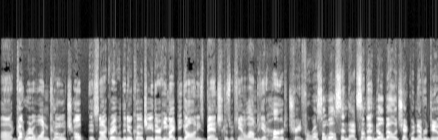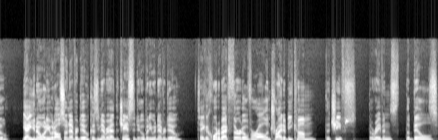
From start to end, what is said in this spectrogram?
uh, got rid of one coach. Oh, it's not great with the new coach either. He might be gone. He's benched because we can't allow him to get hurt. Trade for Russell Wilson. That's something The- Bill Belichick would never do. Yeah, you know what he would also never do because he never had the chance to do, but he would never do? Take a quarterback third overall and try to become the Chiefs, the Ravens, the Bills,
